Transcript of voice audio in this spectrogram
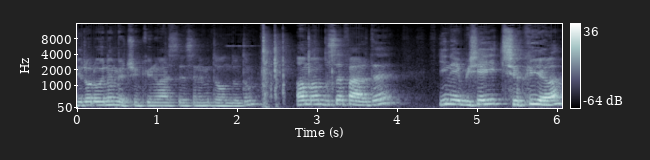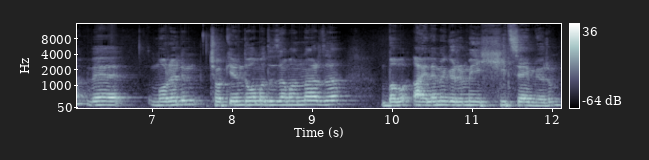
bir rol oynamıyor çünkü üniversite senemi dondurdum. Ama bu sefer de yine bir şey çıkıyor ve moralim çok yerinde olmadığı zamanlarda baba, aileme görünmeyi hiç sevmiyorum.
